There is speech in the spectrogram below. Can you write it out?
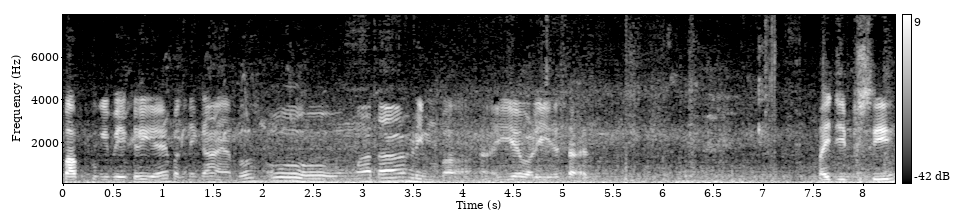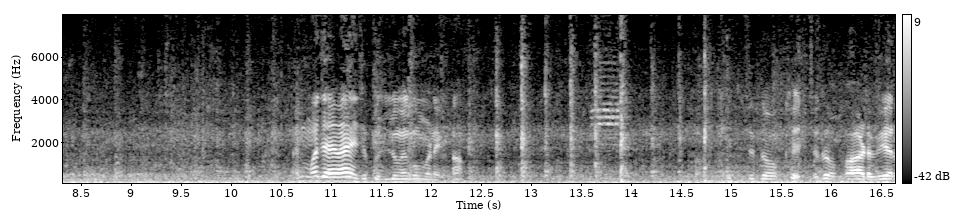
बापू की बेकरी है पता नहीं कहाँ है अब। ओ माता ये बड़ी है शायद। भाई जिप्सी मज़ा आया कुल्लू में घूमने का। दो दो, हार्डवेयर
